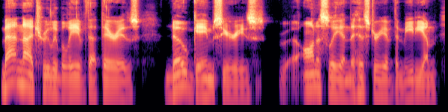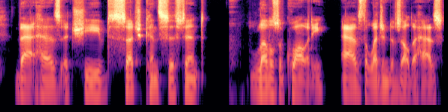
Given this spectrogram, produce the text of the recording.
Matt and I truly believe that there is no game series honestly in the history of the medium that has achieved such consistent levels of quality as the Legend of Zelda has.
